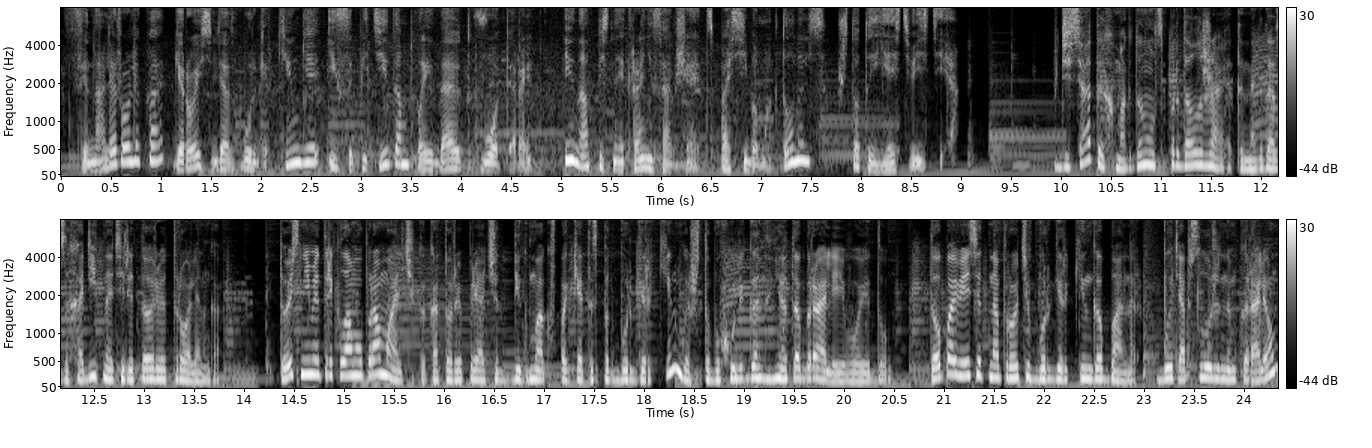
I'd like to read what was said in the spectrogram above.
В финале ролика герои сидят в Бургер Кинге и с аппетитом поедают воперы. И надпись на экране сообщает «Спасибо, Макдональдс, что ты есть везде». В десятых Макдоналдс продолжает иногда заходить на территорию троллинга. То снимет рекламу про мальчика, который прячет Биг Мак в пакет из-под Бургер Кинга, чтобы хулиганы не отобрали его еду. То повесит напротив Бургер Кинга баннер «Быть обслуженным королем»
